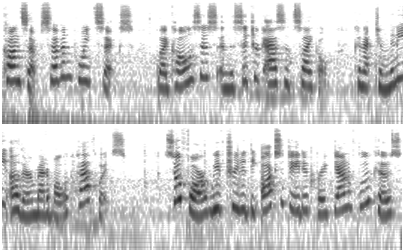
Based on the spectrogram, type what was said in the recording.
Concept 7.6 Glycolysis and the citric acid cycle connect to many other metabolic pathways. So far, we have treated the oxidative breakdown of glucose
